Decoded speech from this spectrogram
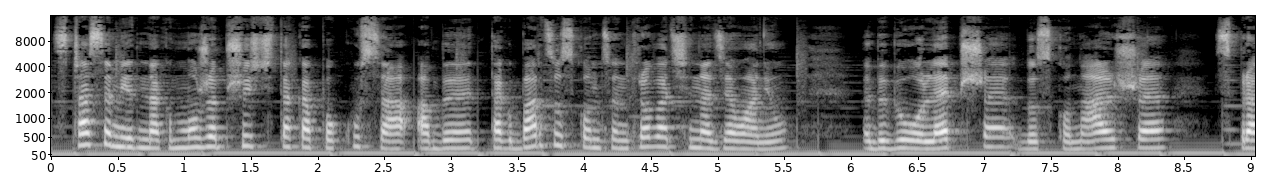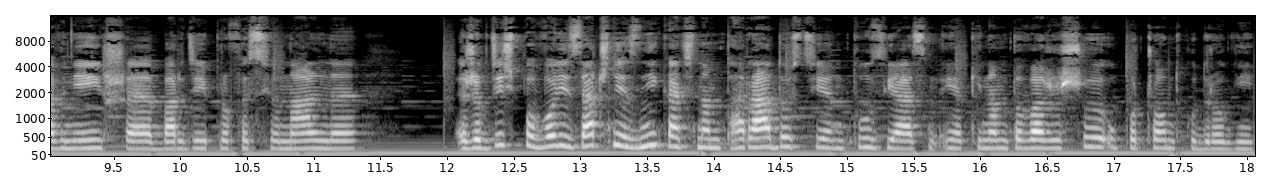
Z czasem jednak może przyjść taka pokusa, aby tak bardzo skoncentrować się na działaniu, by było lepsze, doskonalsze, sprawniejsze, bardziej profesjonalne, że gdzieś powoli zacznie znikać nam ta radość i entuzjazm, jakie nam towarzyszyły u początku drogi,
